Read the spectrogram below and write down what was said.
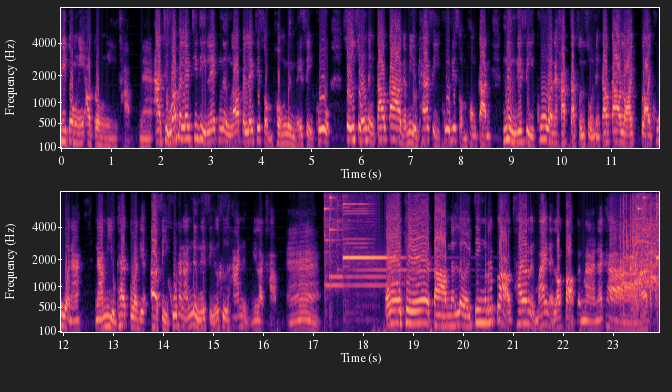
มีตรงนี้เอาตรงนี้ครับนะอาจถือว่าเป็นเลขที่ดีเลขหนึ่งแล้วเป็นเลขที่สมพงษ์หนึ่งในสี่คู่0ูนย์ศูนย์ถึงเก้าเก้าเนี่ยมีอยู่แค่สี่คู่ที่สมพงษ์กันหนึ่งในสี่คู่นะครับจาก0ูนย์ศูนย์ถึงเก้าเก้าร้อยร้อยคู่นะ นะมีอยู่แค่ตัวเดียวอ่าสี่คู่เท่านั้นหนึ่งในสี่ก็คือห้าหนึ่งนี่แหละครับอ่าโอเค ตามนั้นเลยจริงหรือเปล่าใช่หรือไม่ไหนลองตอบกันมานะครับ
